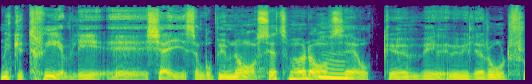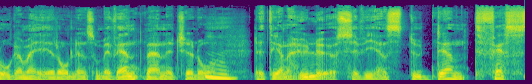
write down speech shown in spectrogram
mycket trevlig eh, tjej som går på gymnasiet som hörde av sig och eh, ville, ville rådfråga mig i rollen som event manager då. Lite grann, hur löser vi en studentfest?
